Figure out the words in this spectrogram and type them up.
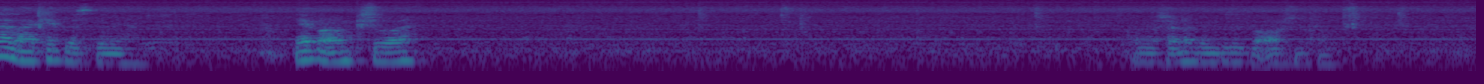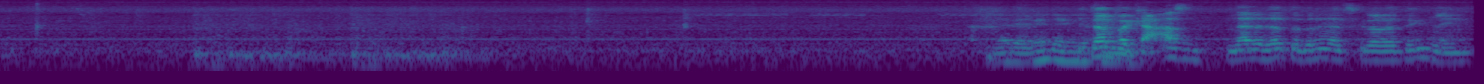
Nein, nein, kein das Ding. Ich hab mir angeschaut. Und mal schauen, ob ich ein bisschen verarschen kann. Ja, der rennt Die nicht. dann vergasen. Nein, der hat da drin jetzt gerade ein Ding liegen.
